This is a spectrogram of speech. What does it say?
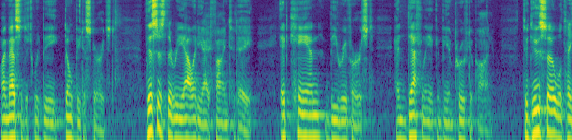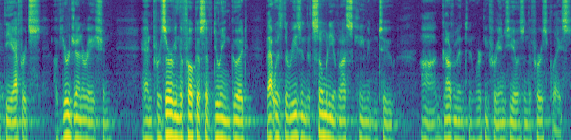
my message would be, don't be discouraged. This is the reality I find today. It can be reversed, and definitely it can be improved upon. To do so will take the efforts of your generation and preserving the focus of doing good. That was the reason that so many of us came into uh, government and working for NGOs in the first place.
